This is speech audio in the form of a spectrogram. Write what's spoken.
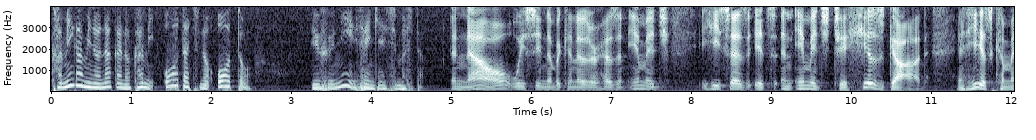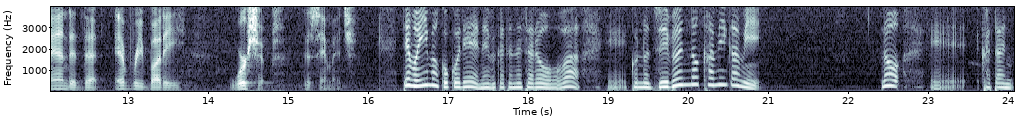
神々の中の神王たちの王というふうに宣言しました And now we see Nebuchadnezzar has an image. He says it's an image to his God, and he has commanded that everybody worship this image. でも今ここでネブカドネザル王は、えーこの自分の神々の、えー方に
